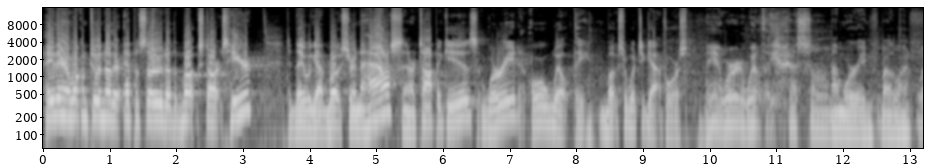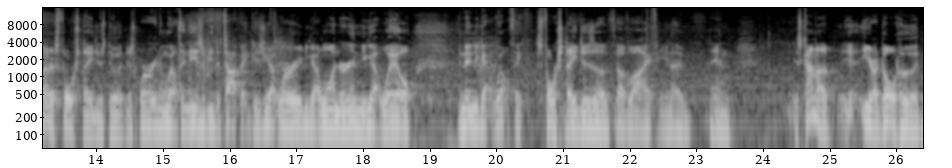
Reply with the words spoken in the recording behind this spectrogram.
Hey there, and welcome to another episode of The Buck Starts Here. Today we got Buckster in the house, and our topic is worried or wealthy. Buckster, what you got for us? Man, worried or wealthy. That's um. I'm worried, by the way. Well, there's four stages to it. Just worried and wealthy needs to be the topic because you got worried, you got wondering, you got well, and then you got wealthy. It's four stages of, of life, you know, and it's kind of your adulthood.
